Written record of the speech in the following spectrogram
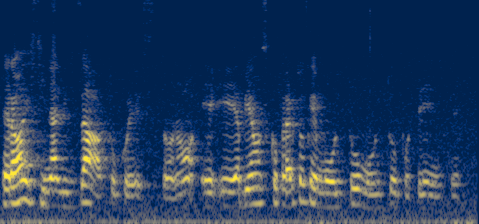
però è finalizzato questo, no? e, e abbiamo scoperto che è molto molto potente.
